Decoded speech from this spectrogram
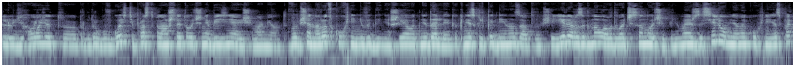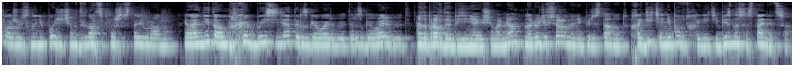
Люди ходят э, друг к другу в гости просто потому, что это очень объединяющий момент. Вообще народ с кухни не выгонишь. Я вот не далее, как несколько дней назад вообще еле разогнала в 2 часа ночи, понимаешь, засели у меня на кухне, я спать ложусь, но не позже, чем в 12, потому что встаю рано. А они там как бы и сидят, и разговаривают, и разговаривают. Это правда объединяющий момент, но люди все равно не перестанут ходить, они будут ходить, и бизнес останется.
